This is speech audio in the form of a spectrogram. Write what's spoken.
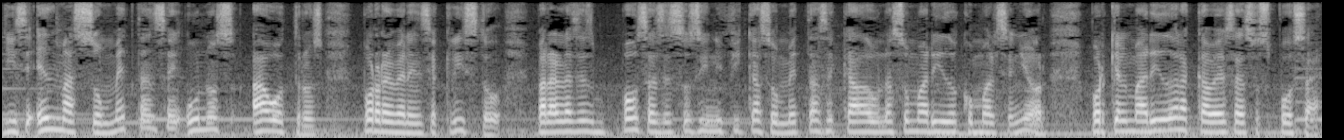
Dice, es más, sométanse unos a otros por reverencia a Cristo. Para las esposas eso significa sométase cada uno a su marido como al Señor, porque el marido es la cabeza de su esposa,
